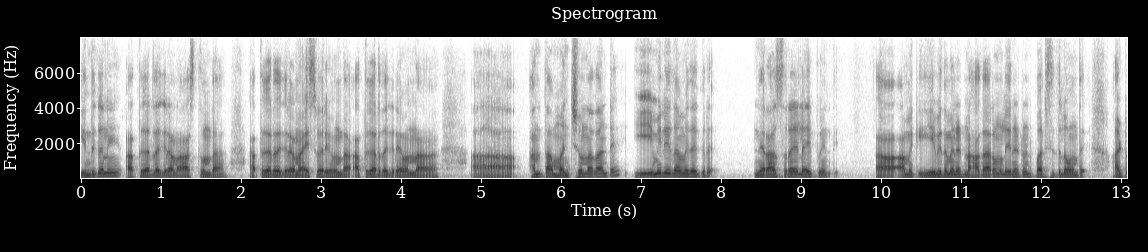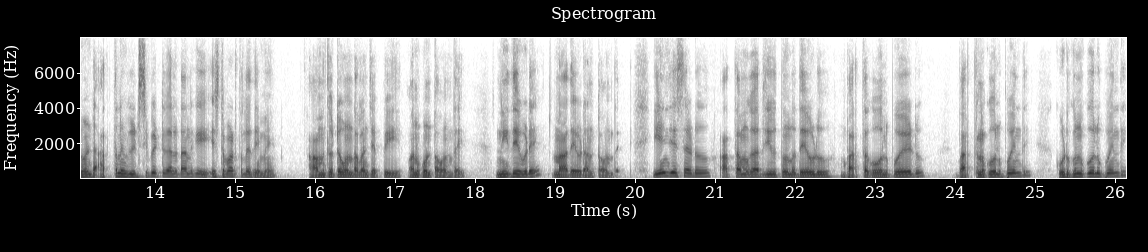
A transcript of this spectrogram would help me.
ఎందుకని? అత్తగారి దగ్గర ఏమైనా ఆస్తి ఉందా? అత్తగారి దగ్గర ఏమైనా ఐశ్వర్యం ఉందా? అత్తగారి దగ్గర ఏమన్నా అంత అంతా మంచి ఉన్నదా అంటే? ఏమీ లేదు ఆమె దగ్గర. నిరాశ్రయాలు అయిపోయింది ఆమెకి ఏ విధమైనటువంటి ఆధారం లేనటువంటి పరిస్థితిలో ఉంది. అటువంటి అత్తను విడిచిపెట్టి వెళ్ళడానికి ఇష్టపడతలేదు ఈమె. ఆమెతోటే ఉండాలని చెప్పి అనుకుంటా ఉంది. నీ దేవుడే నా దేవుడు అంటూ ఉంది. ఏం చేశాడు? అత్తమ్మగారి జీవితంలో దేవుడు భర్త కోల్పోయాడు. భర్తను కోల్పోయింది. కొడుకును కోల్పోయింది.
